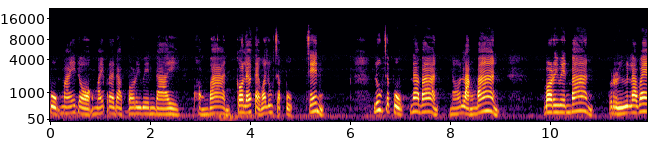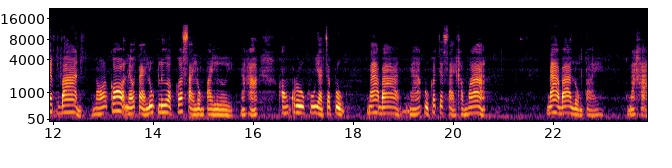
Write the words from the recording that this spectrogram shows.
ปลูกไม้ดอกไม้ประดับบริเวณใด ของบ้าน ก็แล้วแต่ว่าลูกจะปลูก เช่น ลูกจะปลูกหน้าบ้านเนาะหลังบ้าน บริเวณบ้าน หรือละแวกบ้านเนาะก็แล้วแต่ลูกเลือกก็ใส่ลงไปเลยนะคะ ของครูครูอยากจะปลูกหน้าบ้านนะครูก็จะใส่คำว่า หน้าบ้านลงไปนะคะ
